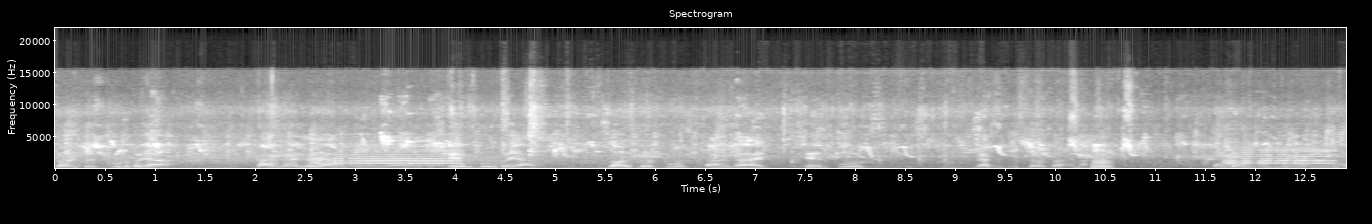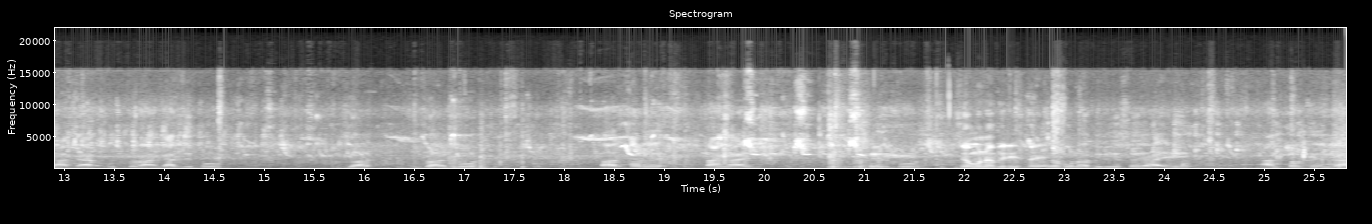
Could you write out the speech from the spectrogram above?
জয়দেবপুর হইয়া, টাঙ্গাইল হইয়া, শেরপুর হইয়া জয়দেবপুর টাঙ্গাইল শেরপুর গাজীপুর হতে হয় না। হুম। প্রথম ঢাকা উত্তরা গাজীপুর জয়পুর তারপরে টাঙ্গাইল শেরপুর যমুনা ব্রিজ হয়ে যমুনা ব্রিজ হয়ে এই আন্তঃকেন্দ্রা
